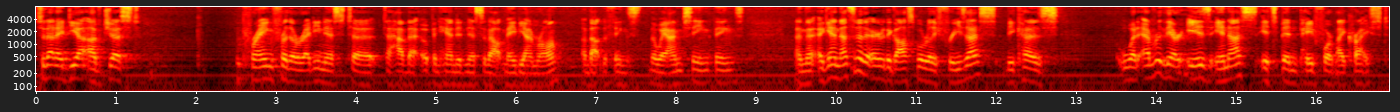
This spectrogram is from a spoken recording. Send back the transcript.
So that idea of just praying for the readiness to, to have that open handedness about maybe I'm wrong about the things, the way I'm seeing things. And the, again, that's another area where the gospel really frees us because whatever there is in us, it's been paid for by Christ.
